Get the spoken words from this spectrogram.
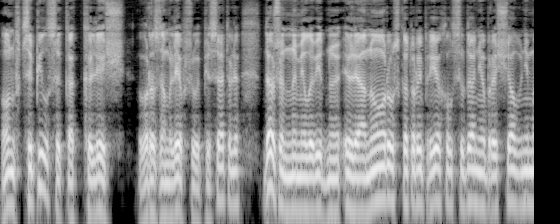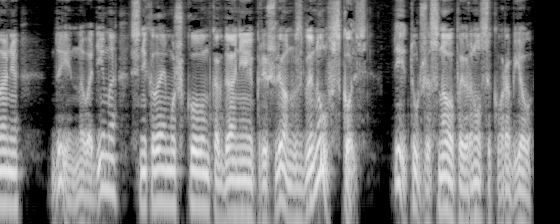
Он вцепился, как клещ, в разомлевшего писателя, даже на миловидную Элеонору, с которой приехал сюда, не обращал внимания, да и на Вадима с Николаем Ушковым, когда они пришли, он взглянул вскользь и тут же снова повернулся к Воробьеву.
